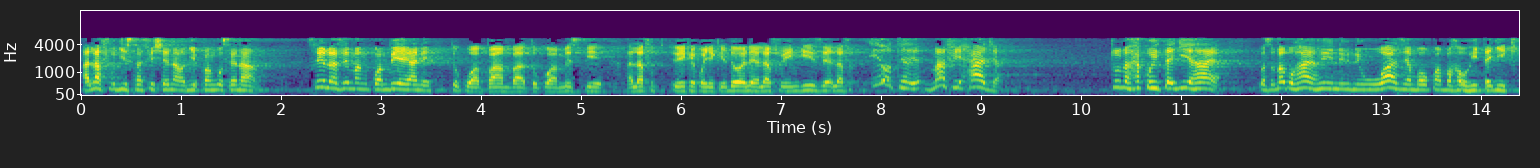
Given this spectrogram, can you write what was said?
Alafu jisafishe nao jipanguse nao. Si lazima nikwambie yani tukua pamba tukua miski alafu weke kwenye kidole alafu ingize alafu yote mafi haja. Tuna hakuhitajia haya. Kwa sababu haya hii ni, ni uwazi ambao kwamba hauhitajiki.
